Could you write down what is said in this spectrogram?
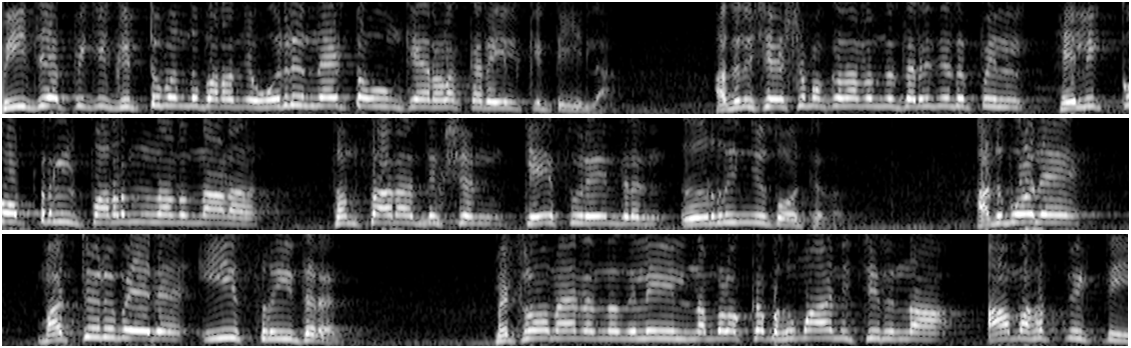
ബി ജെ പിക്ക് കിട്ടുമെന്ന് പറഞ്ഞ ഒരു നേട്ടവും കേരളക്കരയിൽ കിട്ടിയില്ല. അതിനുശേഷമൊക്കെ നടന്ന തെരഞ്ഞെടുപ്പിൽ ഹെലികോപ്റ്ററിൽ പറന്നു നടന്നാണ് സംസ്ഥാന അധ്യക്ഷൻ കെ സുരേന്ദ്രൻ എറിഞ്ഞു തോറ്റത്. അതുപോലെ മറ്റൊരു പേര് ഇ ശ്രീധരൻ. മെട്രോമാൻ എന്ന നിലയിൽ നമ്മളൊക്കെ ബഹുമാനിച്ചിരുന്ന ആ മഹത് വ്യക്തി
